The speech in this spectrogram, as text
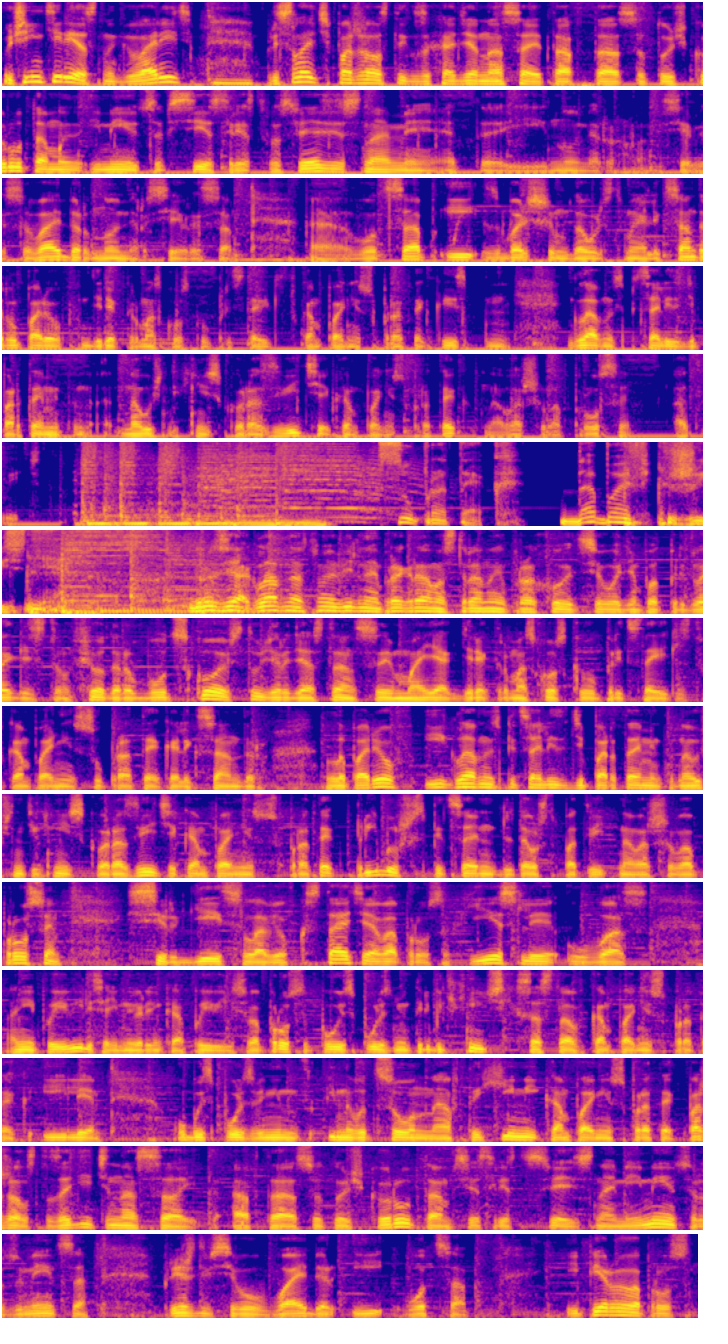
очень интересно говорить. Присылайте, пожалуйста, их, заходя на сайт автоаса.ру. Там имеются все средства связи с нами. Это и номер сервиса Viber, номер сервиса э, WhatsApp. И с большим удовольствием и Александр Лопарев, директор московского представительства компании «Супротек», и главный специалист департамента научно-технического развития компании «Супротек» на ваши вопросы ответит. Супротек. Добавь жизни. Друзья, главная автомобильная программа страны проходит сегодня под предводительством Федора Буцко. В студии радиостанции «Маяк» директор московского представительства компании «Супротек» Александр Лопарев и главный специалист Департамента научно-технического развития компании «Супротек», прибывший специально для того, чтобы ответить на ваши вопросы, Сергей Соловьев. Кстати, о вопросах. Если у вас они появились, они наверняка появились, вопросы по использованию триботехнических составов компании «Супротек» или об использовании инновационной автохимии компании «Супротек». Пожалуйста, зайдите на сайт автоаса.ру, там все средства связи с нами имеются, разумеется, прежде всего Viber и WhatsApp. И первый вопрос.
